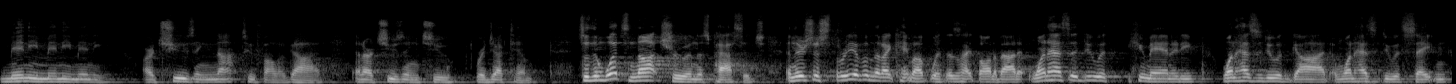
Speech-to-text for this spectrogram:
many, many, many are choosing not to follow God and are choosing to reject Him. So then, what's not true in this passage? And there's just three of them that I came up with as I thought about it. One has to do with humanity, one has to do with God, and one has to do with Satan.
